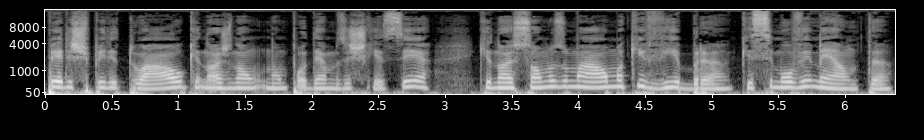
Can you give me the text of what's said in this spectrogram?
perispiritual que nós não, não podemos esquecer que nós somos uma alma que vibra, que se movimenta.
